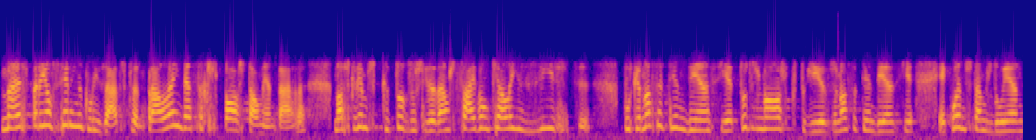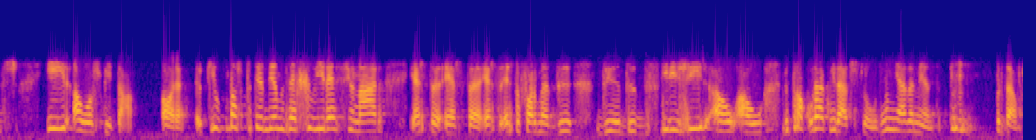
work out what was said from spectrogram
Mas para eles serem utilizados, portanto, para além dessa resposta aumentada, nós queremos que todos os cidadãos saibam que ela existe. Porque a nossa tendência, todos nós portugueses, a nossa tendência é quando estamos doentes ir ao hospital. Ora, aquilo que nós pretendemos é redirecionar esta, esta, esta, esta forma de, de, de, de se dirigir ao, ao, de procurar cuidados de saúde, nomeadamente, perdão,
